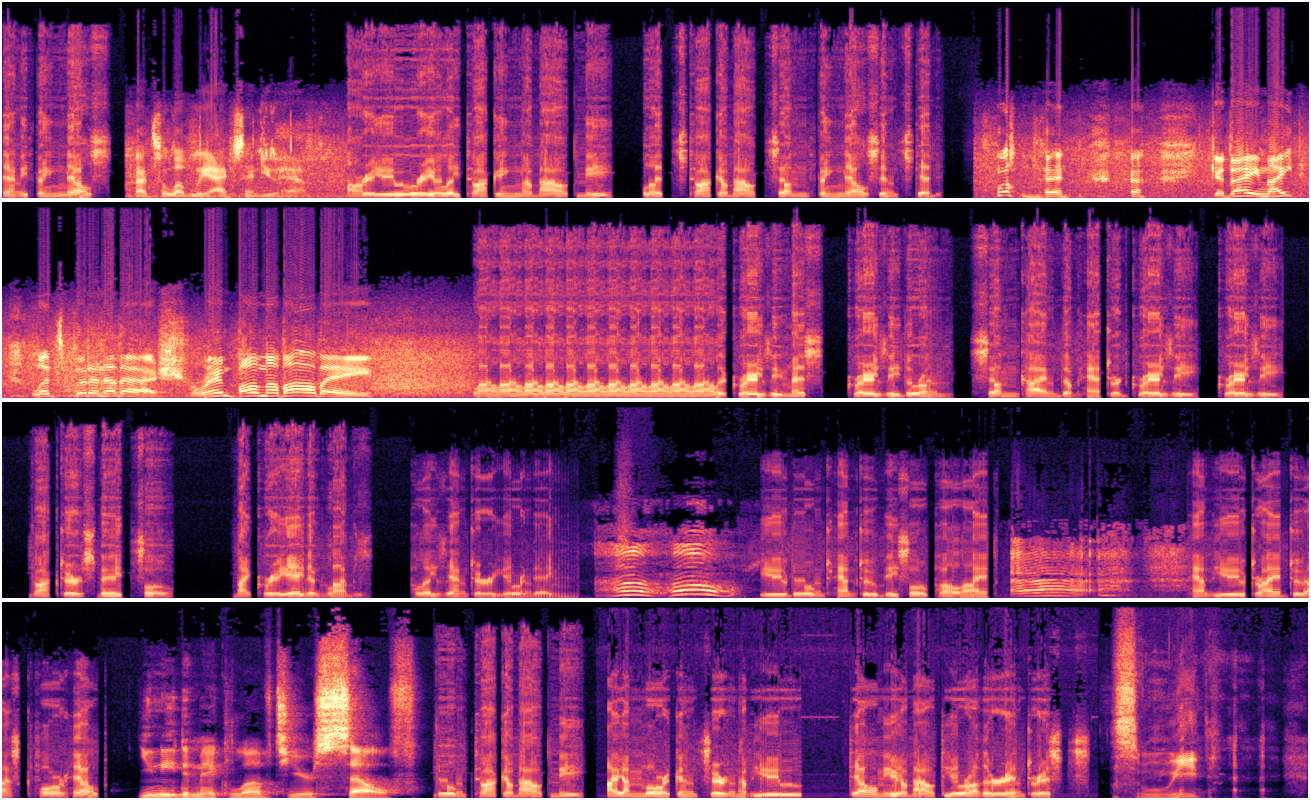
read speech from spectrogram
Anything else? That's a lovely accent you have. Are you really talking about me? Let's talk about something else instead. Well then, good day, mate. Let's put another shrimp on the barbie. La la la la la la la la la la la la craziness, crazy Durham, some kind of hatred crazy, crazy. Dr. Sbaitso. My creative labs. Please enter your name. Oh, oh! You don't have to be so polite. Uh, Have you tried to ask for help? You need to make love to yourself. Don't talk about me, I am more concerned of you. Tell me about your other interests. Sweet.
